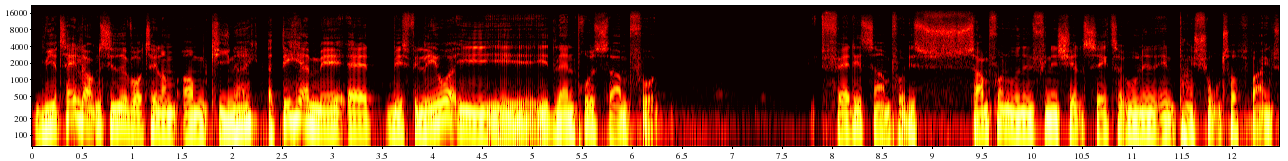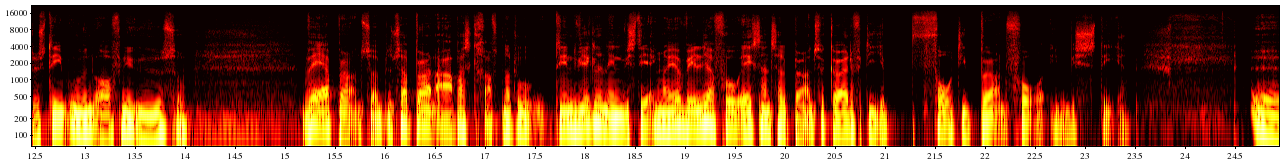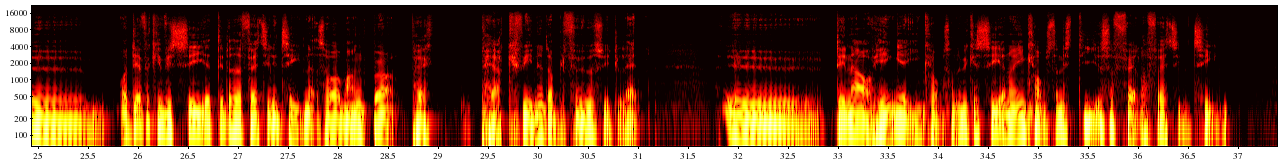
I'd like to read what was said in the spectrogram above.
vi har talt om det side, hvor vi taler om, om Kina. Ikke? At det her med, at hvis vi lever i, i et landbrugssamfund, et fattigt samfund, et samfund uden en finansiel sektor, uden en, en pensionsopsparingssystem, uden offentlige ydelser, hvad er børn så? Så er børn arbejdskraft. Når du, det er en virkelig en investering. Når jeg vælger at få ekstra antal børn, så gør jeg det, fordi jeg får de børn for at investere. Øh, og derfor kan vi se, at det, der hedder fertiliteten, altså hvor mange børn per, per kvinde, der bliver fødes i et land, øh, den er afhængig af indkomsterne. Vi kan se, at når indkomsterne stiger, så falder fertiliteten.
